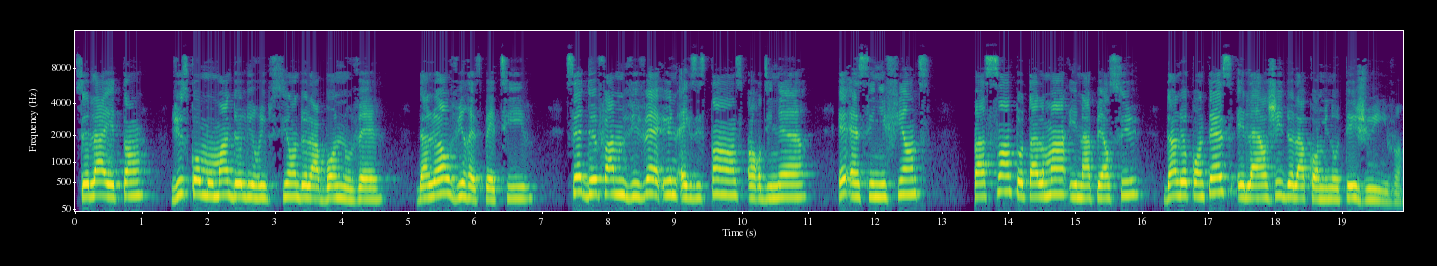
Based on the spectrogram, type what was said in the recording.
Cela étant, jusqu'au moment de l'irruption de la bonne nouvelle, dans leur vie respective, ces deux femmes vivaient une existence ordinaire et insignifiante, passant totalement inaperçues dans le contexte élargi de la communauté juive.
